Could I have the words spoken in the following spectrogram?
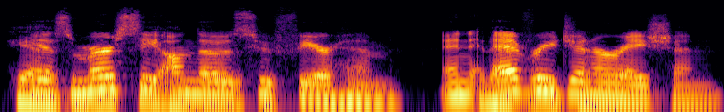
He has mercy on those who fear him, in every generation.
